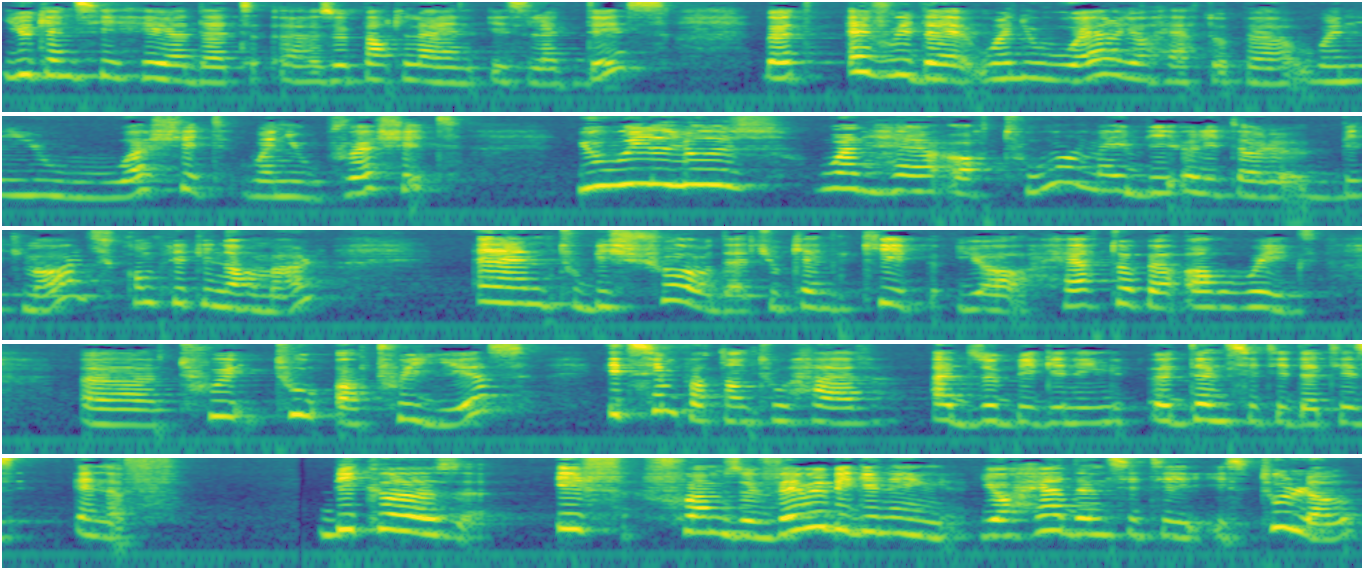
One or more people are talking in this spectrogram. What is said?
you can see here that uh, the part line is like this but every day when you wear your hair topper, when you wash it, when you brush it, you will lose one hair or two, maybe a little bit more. It's completely normal. And to be sure that you can keep your hair topper or wigs uh, three, two or three years, it's important to have at the beginning a density that is enough. Because if from the very beginning your hair density is too low,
